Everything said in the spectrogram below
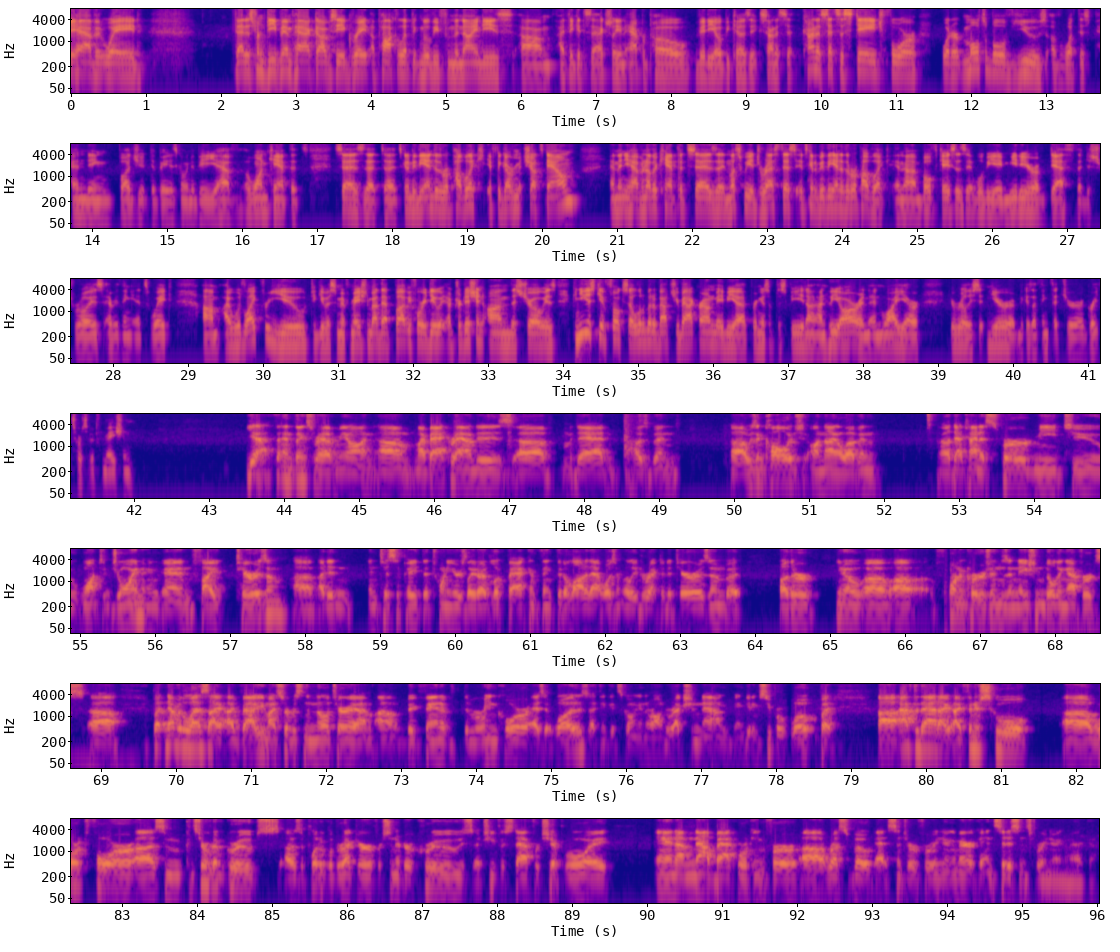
you have it, Wade. That is from Deep Impact, obviously a great apocalyptic movie from the 90s. Um, I think it's actually an apropos video because it kind of set, kind of sets the stage for what are multiple views of what this pending budget debate is going to be. You have a one camp that says that uh, it's going to be the end of the republic if the government shuts down. And then you have another camp that says, unless we address this, it's going to be the end of the republic. And uh, in both cases, it will be a meteor of death that destroys everything in its wake. Um, I would like for you to give us some information about that. But before we do, a tradition on this show is can you just give folks a little bit about your background, maybe uh, bring us up to speed on, on, who you are and, and why you're, you're really sitting here? Because I think that you're a great source of information. Yeah, and thanks for having me on. Um, my background is uh, dad, husband, uh, I was in college on 9 11. Uh, that kind of spurred me to want to join and, and fight terrorism. Uh, I didn't anticipate that 20 years later I'd look back and think that a lot of that wasn't really directed at terrorism, but other, you know, uh, uh, foreign incursions and nation building efforts. Uh, but nevertheless, I, I, value my service in the military. I'm, I'm, a big fan of the Marine Corps as it was. I think it's going in the wrong direction now and, and getting super woke. But uh, after that, I, I finished school, uh, worked for uh, some conservative groups. I was a political director for Senator Cruz, a chief of staff for Chip Roy, and I'm now back working for uh, Russ Vought at Center for Renewing America and Citizens for Renewing America.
